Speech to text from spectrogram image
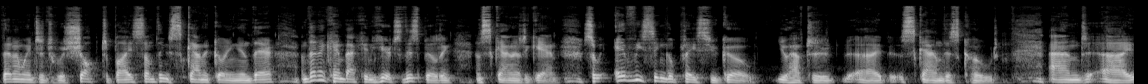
Then I went into a shop to buy something, scan it going in there, and then I came back in here to this building and scan it again. So every single place you go, you have to uh, scan this code, and uh,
